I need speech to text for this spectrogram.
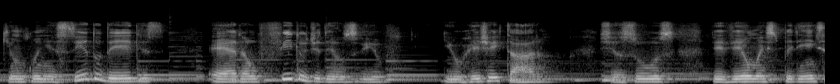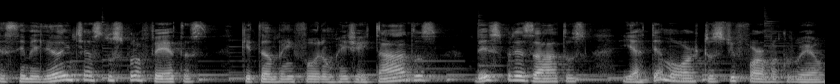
que um conhecido deles era o Filho de Deus vivo e o rejeitaram. Jesus viveu uma experiência semelhante às dos profetas, que também foram rejeitados, desprezados e até mortos de forma cruel.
